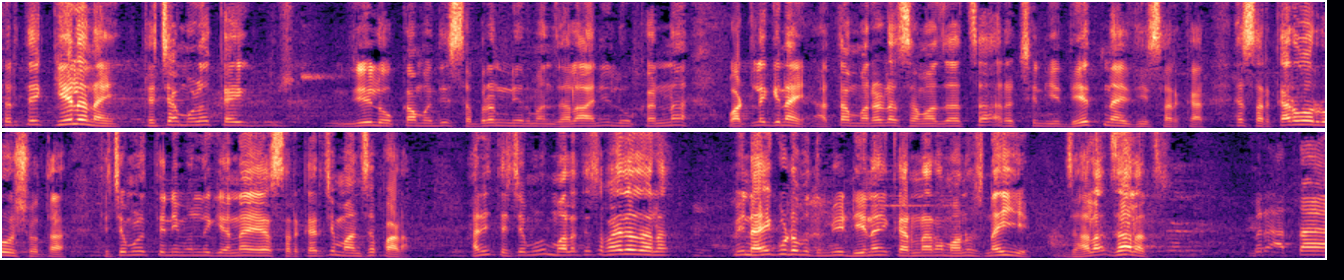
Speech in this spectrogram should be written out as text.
तर ते केलं नाही. त्याच्यामुळं काही जे लोकांमध्ये संभ्रम निर्माण झाला आणि लोकांना वाटलं की नाही आता मराठा समाजाचं आरक्षण हे देत नाहीत हे सरकार. ह्या सरकारवर रोष होता. त्याच्यामुळे त्यांनी म्हणलं की यांना या सरकारची माणसं पाडा. आणि त्याच्यामुळे मला त्याचा फायदा झाला. मी नाही कुठं म्हणतो मी डिनाय करणारा माणूस नाही आहे झाला झालाच. बरं आता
